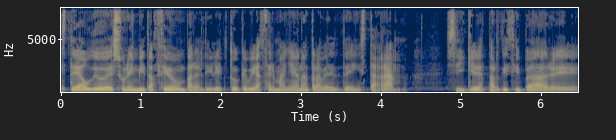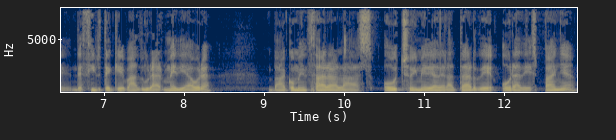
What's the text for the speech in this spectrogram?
Este audio es una invitación para el directo que voy a hacer mañana a través de Instagram. Si quieres participar, eh, decirte que va a durar media hora Va a comenzar a las ocho y media de la tarde, hora de España.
